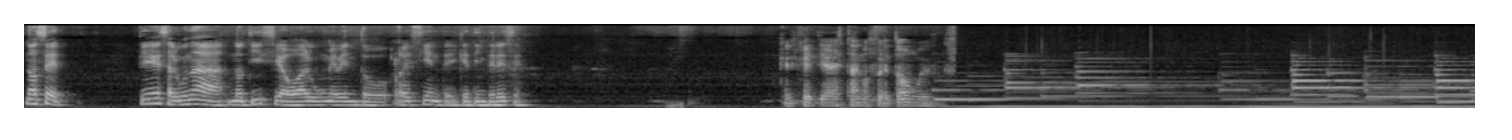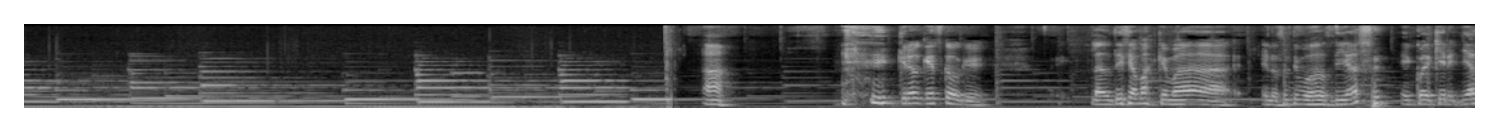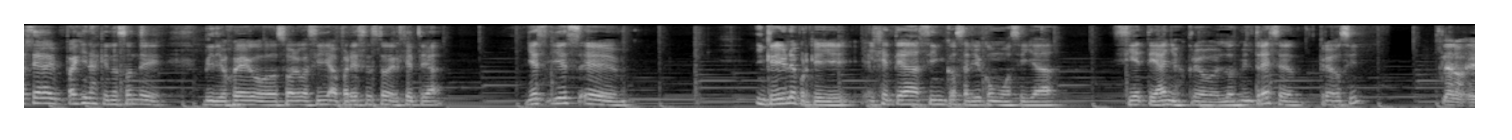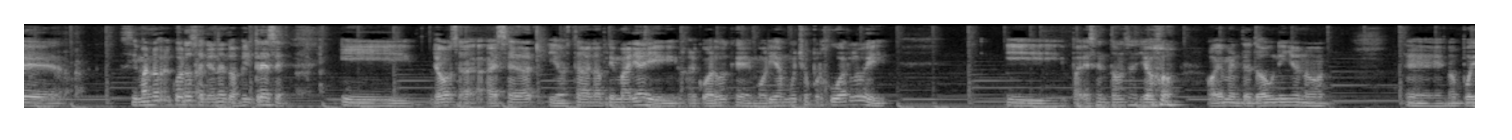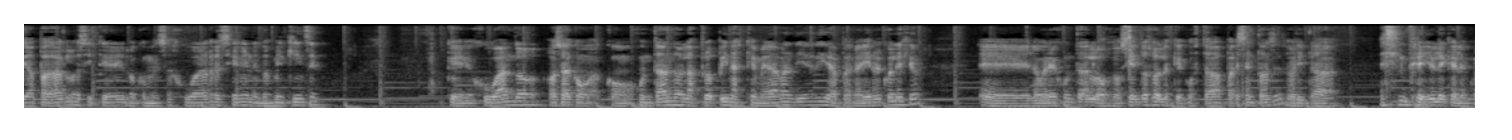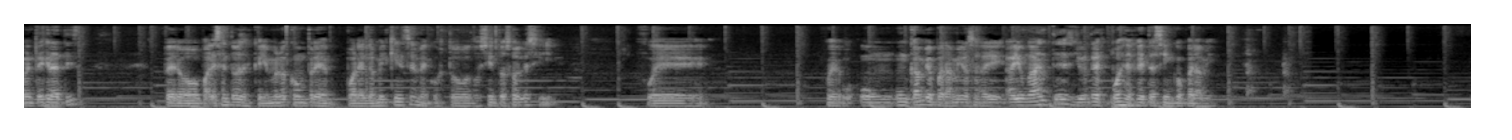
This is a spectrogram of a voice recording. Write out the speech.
no sé, ¿tienes alguna noticia o algún evento reciente que te interese? Que el GTA está en ofertón, güey. Ah, creo que es como que la noticia más quemada en los últimos dos días, en cualquier, ya sea en páginas que no son de videojuegos o algo así, aparece esto del GTA. Y es, eh, increíble porque el GTA V salió como hace ya 7 años, creo, el 2013, creo, sí. Claro, eh, si mal no recuerdo salió en el 2013 y yo a esa edad yo estaba en la primaria y recuerdo que moría mucho por jugarlo y y para ese entonces yo, obviamente todo un niño no, eh, no podía pagarlo, así que lo comencé a jugar recién en el 2015. Que jugando, o sea, juntando las propinas que me daban día a día para ir al colegio, eh, logré juntar los 200 soles que costaba para ese entonces. Ahorita es increíble que lo encuentres gratis, pero para ese entonces que yo me lo compré por el 2015 me costó 200 soles y fue un, cambio para mí. O sea, hay, un antes y un después del GTA V para mí.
